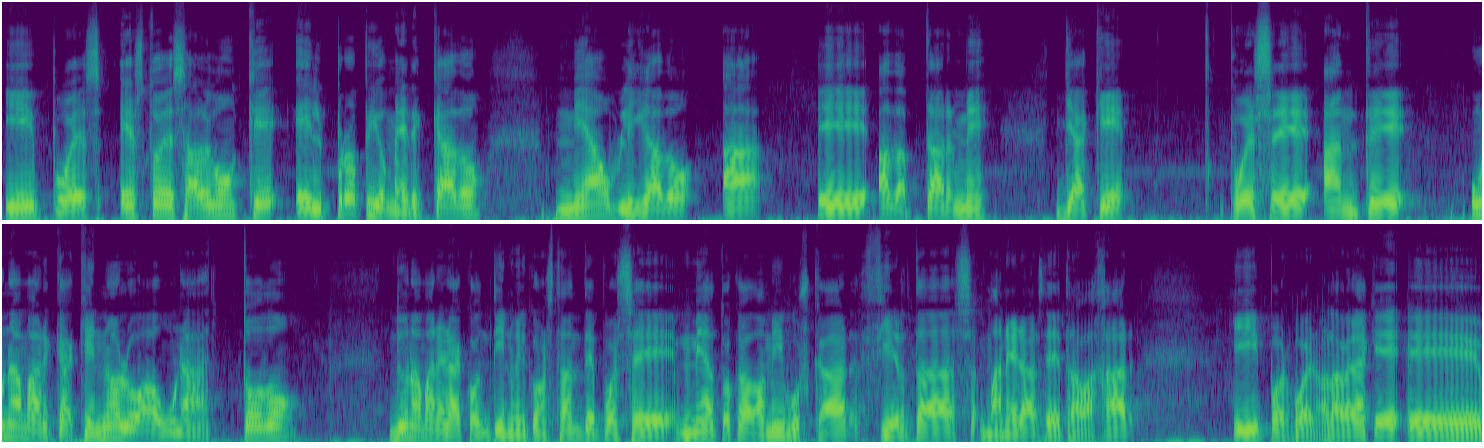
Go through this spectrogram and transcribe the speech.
y pues esto es algo que el propio mercado me ha obligado a eh, adaptarme ya que pues eh, ante una marca que no lo aúna todo de una manera continua y constante pues eh, me ha tocado a mí buscar ciertas maneras de trabajar y pues bueno la verdad que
